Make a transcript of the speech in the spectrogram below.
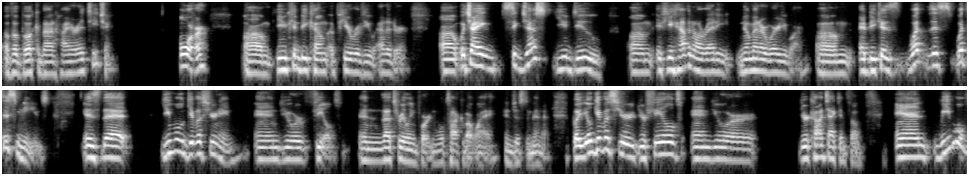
of a book about higher ed teaching. Or um, you can become a peer review editor, uh, which I suggest you do um, if you haven't already, no matter where you are. Um, and because what this what this means is that you will give us your name and your field. And that's really important. We'll talk about why in just a minute. But you'll give us your, your field and your, your contact info. And we will,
